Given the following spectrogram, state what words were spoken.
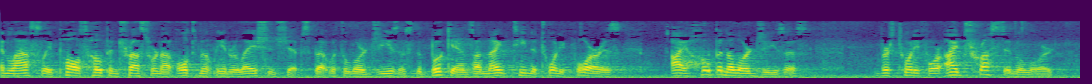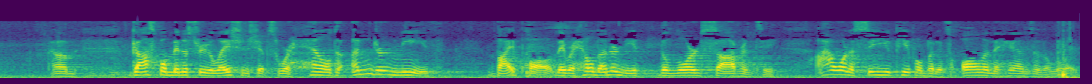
And lastly, Paul's hope and trust were not ultimately in relationships, but with the Lord Jesus. The book ends on 19 to 24 is, I hope in the Lord Jesus. Verse 24, I trust in the Lord. Um, gospel ministry relationships were held underneath by Paul. They were held underneath the Lord's sovereignty. I want to see you people, but it's all in the hands of the Lord.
